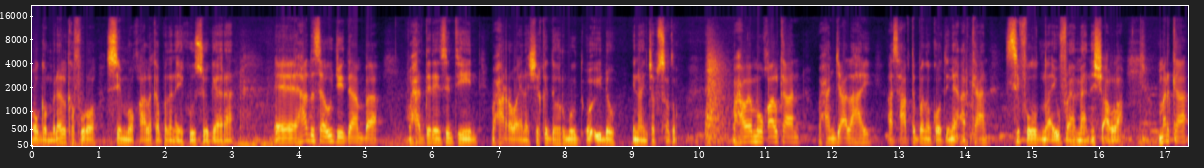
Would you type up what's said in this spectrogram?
oo gambaleelka furo si muuqaalo ka badan ay kuu soo gaaraan. Hadda saa ujeedaanba waxaad dareensantihiin waxaan rabaa inaan shirkadda hormuud oo ii dhow inaan jabsado. Waxaaway muuqaalkan waxaan jeclahay asxaabta badankood inay arkaan si fududna ay u fahmaan insha allah. Marka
